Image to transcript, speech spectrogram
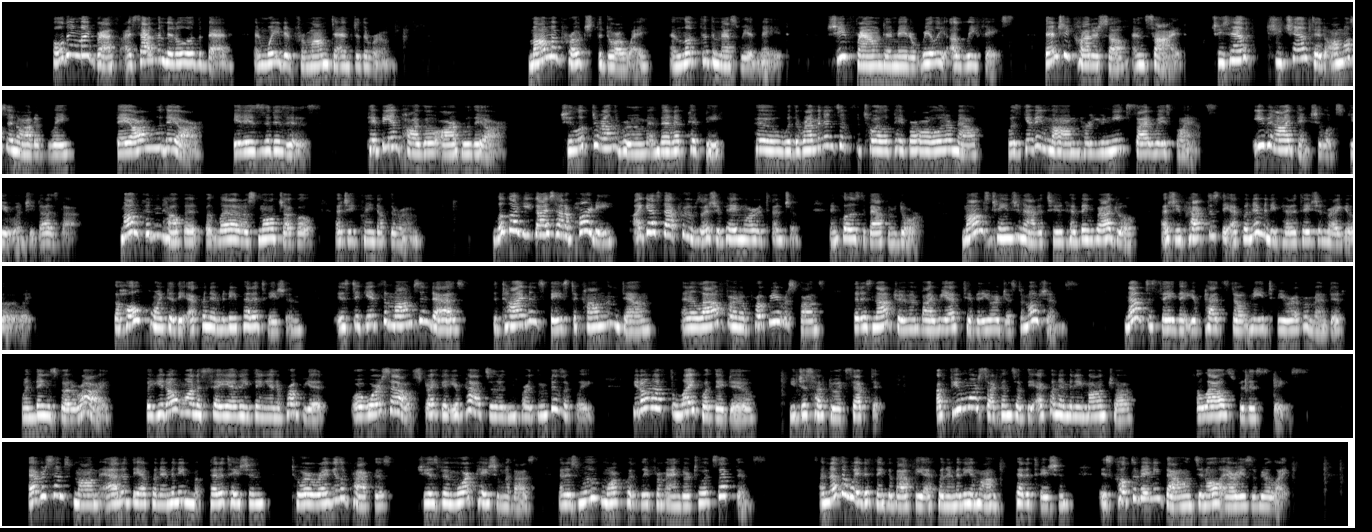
Holding my breath, I sat in the middle of the bed and waited for mom to enter the room. Mom approached the doorway and looked at the mess we had made. She frowned and made a really ugly face. Then she caught herself and sighed. She, san- she chanted almost inaudibly, They are who they are. It is it is. Pippi and Pago are who they are. She looked around the room and then at Pippi, who, with the remnants of the toilet paper roll in her mouth, was giving Mom her unique sideways glance. Even I think she looks cute when she does that. Mom couldn't help it, but let out a small chuckle as she cleaned up the room. Look like you guys had a party. I guess that proves I should pay more attention and close the bathroom door. Mom's change in attitude had been gradual as you practice the equanimity meditation regularly. The whole point of the equanimity meditation is to give the moms and dads the time and space to calm them down and allow for an appropriate response that is not driven by reactivity or just emotions. Not to say that your pets don't need to be reprimanded when things go awry, but you don't want to say anything inappropriate or worse out, strike at your pets and hurt them physically. You don't have to like what they do, you just have to accept it. A few more seconds of the equanimity mantra allows for this space. Ever since mom added the equanimity meditation to her regular practice, she has been more patient with us and has moved more quickly from anger to acceptance. Another way to think about the equanimity meditation is cultivating balance in all areas of your life.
